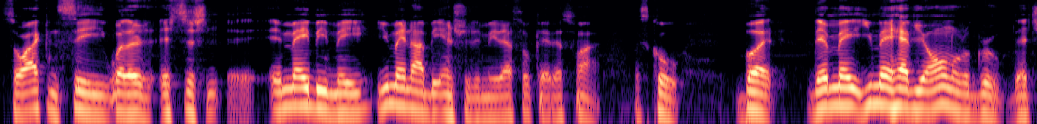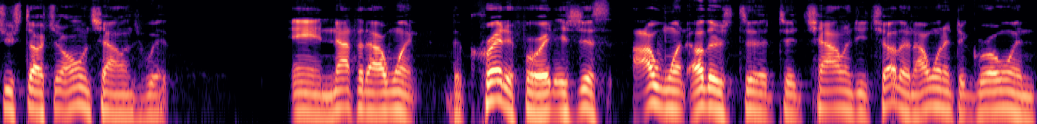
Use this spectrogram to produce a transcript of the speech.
So I can see whether it's just it may be me. You may not be interested in me. That's okay. That's fine. That's cool. But there may you may have your own little group that you start your own challenge with and not that I want the credit for it. It's just I want others to to challenge each other, and I want it to grow and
